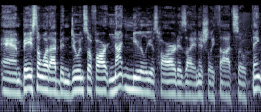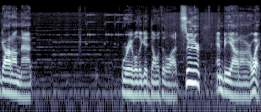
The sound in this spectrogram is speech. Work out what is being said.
And based on what I've been doing so far, not nearly as hard as I initially thought. So thank God on that. We're able to get done with it a lot sooner and be out on our way.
